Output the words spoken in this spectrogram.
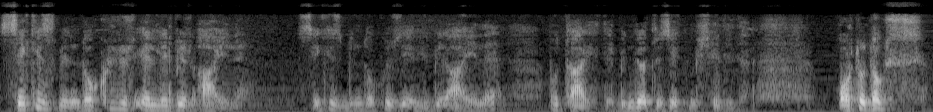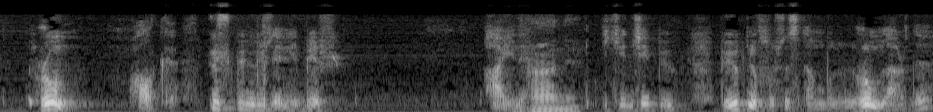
8951 aile. 8951 aile bu tarihte 1477'de. Ortodoks Rum halkı 3151 aile. Hani İkinci büyük, büyük nüfus İstanbul'un Rumlardı.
